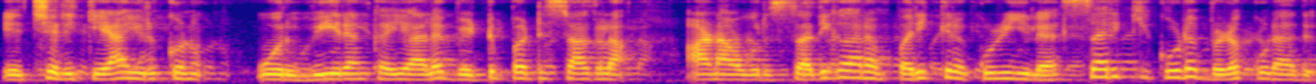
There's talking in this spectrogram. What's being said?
எச்சரிக்கையா இருக்கணும். ஒரு வீரன் கையால வெட்டுப்பட்டு சாகலாம். ஆனா ஒரு சதிகாரம் பறிக்கிற குழியில சறுக்கி கூட விழக்கூடாது.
